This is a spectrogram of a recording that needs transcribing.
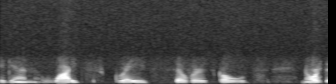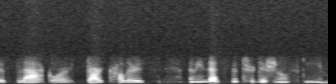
again whites, grays, silvers, golds. North is black or dark colors. I mean that's the traditional scheme.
